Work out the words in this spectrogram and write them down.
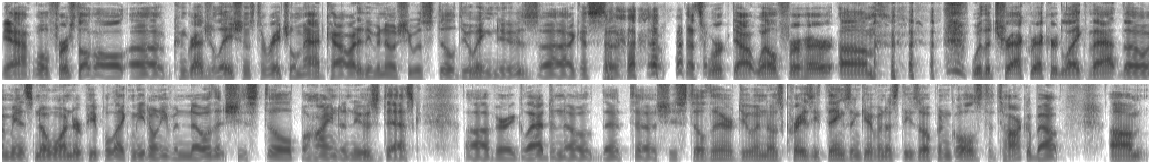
Yeah, well, first of all, uh, congratulations to Rachel Madcow. I didn't even know she was still doing news. Uh, I guess uh, that, that's worked out well for her. Um, with a track record like that, though, I mean, it's no wonder people like me don't even know that she's still behind a news desk. Uh, very glad to know that uh, she's still there doing those crazy things and giving us these open goals to talk about. Um,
